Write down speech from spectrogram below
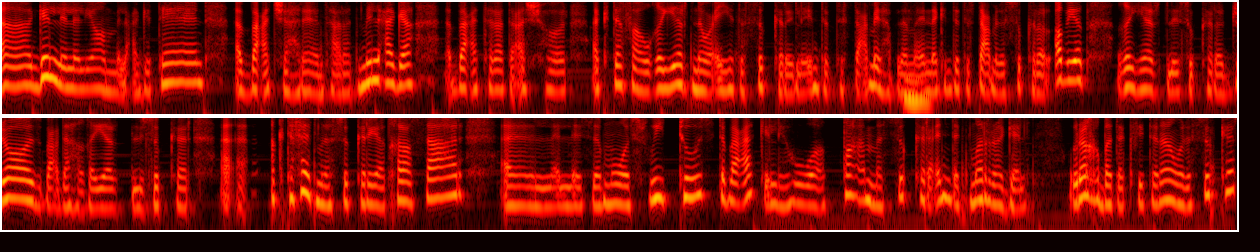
آه، قلل اليوم ملعقتين آه، بعد شهرين صارت ملعقة آه، بعد ثلاثة أشهر اكتفى وغيرت نوعية السكر اللي أنت بتستعملها. بدل ما مم. إنك أنت تستعمل السكر الأبيض غيرت لسكر الجوز بعدها غيرت لسكر أ- أ- اكتفيت من السكريات. خلاص صار ال- اللي يسموه sweet tooth تبعك اللي هو طعم السكر عندك مرة قل ورغبتك في تناول السكر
